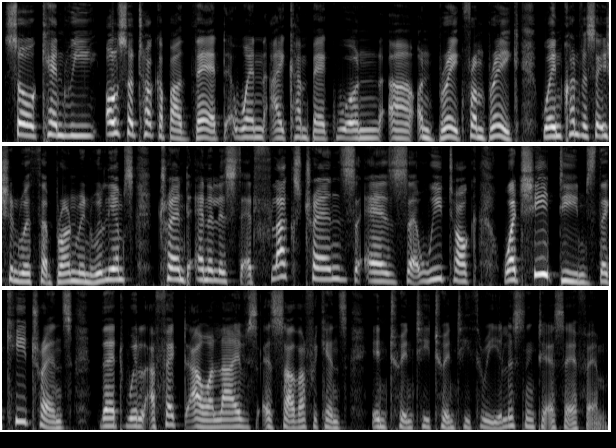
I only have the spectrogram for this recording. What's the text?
So can we also talk about that when I come back on uh, on break from break? We're in conversation with uh, Bronwyn Williams, trend analyst at Flux Trends, as we talk what she deems the key trends that will affect our lives as South Africans in 2023. You're listening to SAFM.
